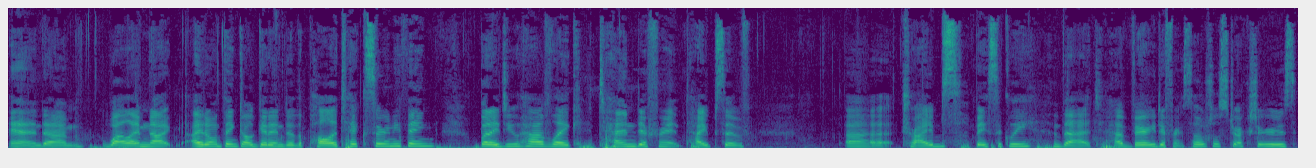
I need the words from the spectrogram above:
And um, while I'm not, I don't think I'll get into the politics or anything, but I do have like 10 different types of uh, tribes basically that have very different social structures,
